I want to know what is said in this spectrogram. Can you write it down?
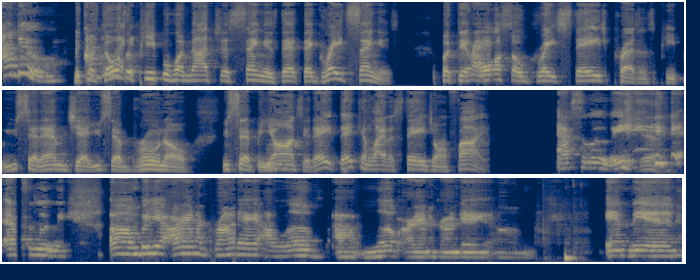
I do. because I do those like are it. people who are not just singers. They're, they're great singers, but they're Right. also great stage presence people. You said MJ, you said Bruno, you said Mm-hmm. Beyonce. They they can light a stage on fire. Absolutely. Yeah. Absolutely. Um, but yeah, Ariana Grande, I love, I love Ariana Grande. Um, and then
